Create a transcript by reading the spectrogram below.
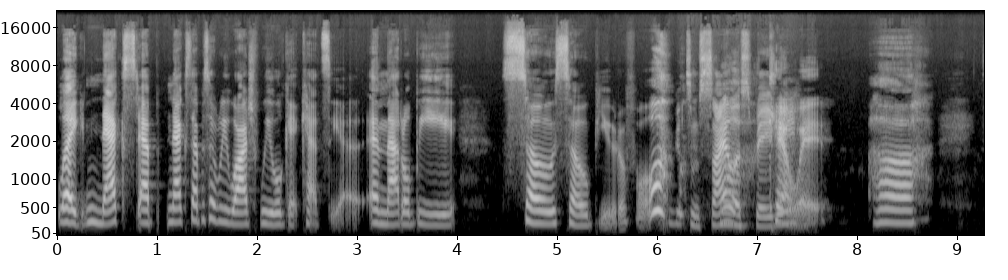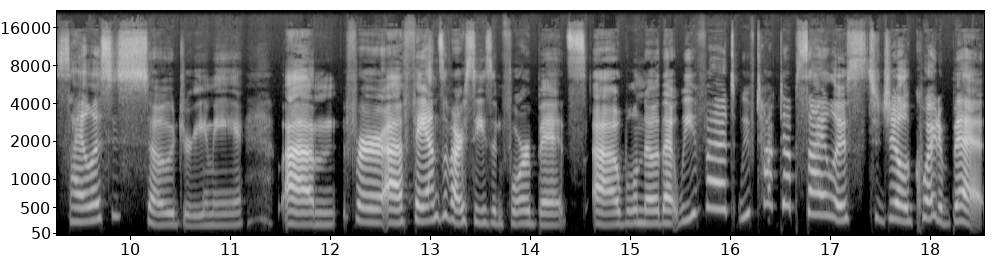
like next ep- next episode we watch we will get Qetsiyah and that'll be so so beautiful Get some Silas, Oh, baby. Can't wait. uh silas is so dreamy um for uh fans of our season four bits uh will know that we've uh, we've talked up silas to jill quite a bit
